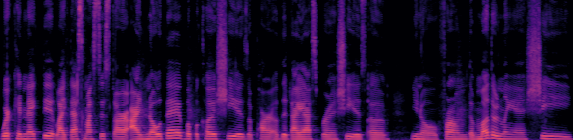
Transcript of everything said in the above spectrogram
we're connected, like that's my sister. I know that, but because she is a part of the diaspora and she is a, you know, from the motherland, she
